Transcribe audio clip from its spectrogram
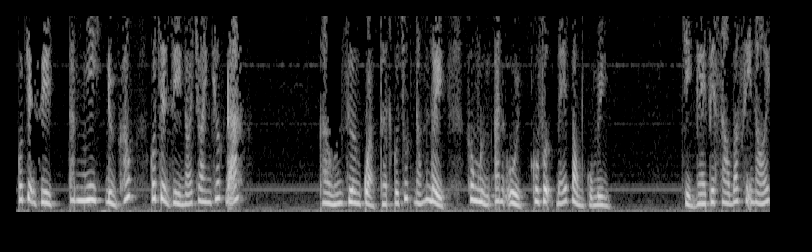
Có chuyện gì? Tam Nhi, đừng khóc, có chuyện gì nói cho anh trước đã. Cao Hướng Dương quả thật có chút nóng nảy, không ngừng an ủi cô vợ bé bỏng của mình. Chỉ nghe phía sau bác sĩ nói.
